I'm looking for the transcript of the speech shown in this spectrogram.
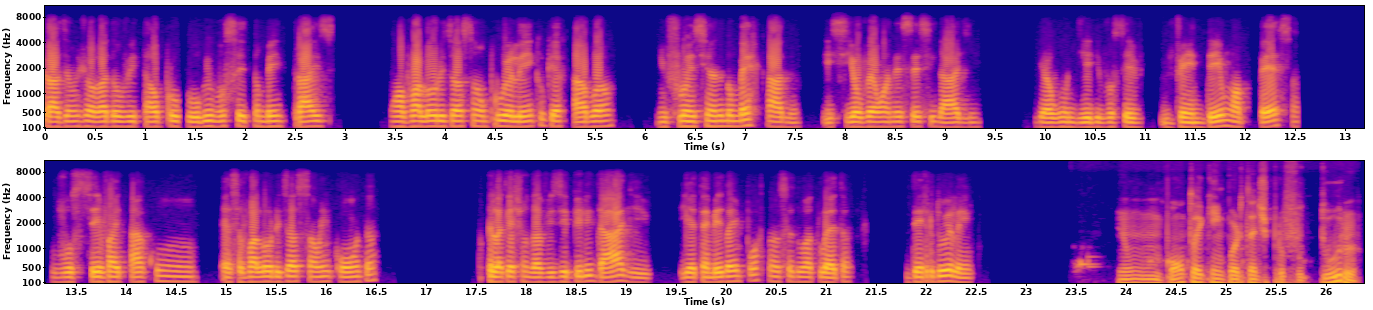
trazer um jogador vital para o clube, você também traz uma valorização para o elenco que acaba influenciando no mercado. E se houver uma necessidade de algum dia de você vender uma peça, você vai estar tá com essa valorização em conta pela questão da visibilidade e até mesmo da importância do atleta dentro do elenco. E um ponto aí que é importante para o futuro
